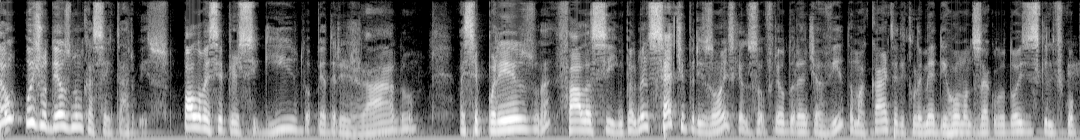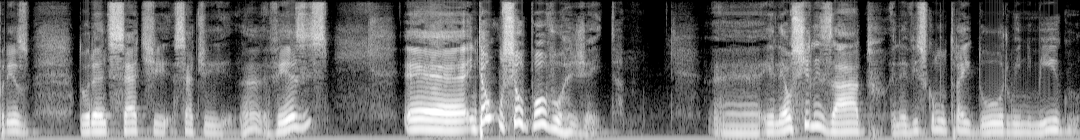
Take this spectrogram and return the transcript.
Então, os judeus nunca aceitaram isso. Paulo vai ser perseguido, apedrejado, vai ser preso. Né? Fala-se em pelo menos sete prisões que ele sofreu durante a vida. Uma carta de Clemente de Roma do século II diz que ele ficou preso durante sete, sete né, vezes. É, então, o seu povo rejeita. É, ele é hostilizado, ele é visto como um traidor, um inimigo.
